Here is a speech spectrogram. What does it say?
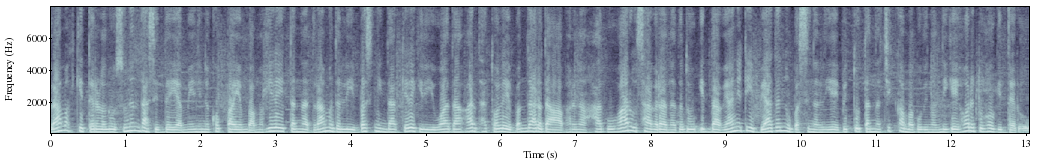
ಗ್ರಾಮಕ್ಕೆ ತೆರಳಲು ಸುನಂದ ಸಿದ್ದಯ್ಯ ಮೇಲಿನಕೊಪ್ಪ ಎಂಬ ಮಹಿಳೆ ತನ್ನ ಗ್ರಾಮದಲ್ಲಿ ಬಸ್ನಿಂದ ಕೆರೆಗಿರಿಯುವಾದ ಅರ್ಧ ತೊಲೆ ಬಂಗಾರದ ಆಭರಣ ಹಾಗೂ ಆರು ಸಾವಿರ ನಗದು ಇದ್ದ ವ್ಯಾನಿಟಿ ಬ್ಯಾಗನ್ನು ಬಸ್ಸಿನಲ್ಲಿಯೇ ಬಿಟ್ಟು ತನ್ನ ಚಿಕ್ಕ ಮಗುವಿನೊಂದಿಗೆ ಹೊರಟು ಹೋಗಿದ್ದರು.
